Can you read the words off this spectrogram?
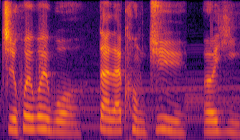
只会为我带来恐惧而已。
